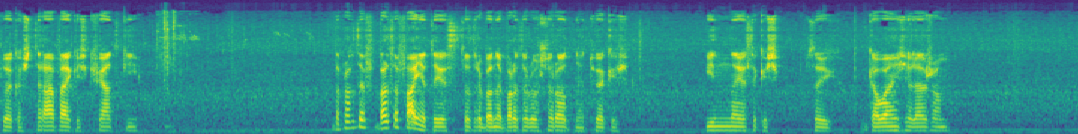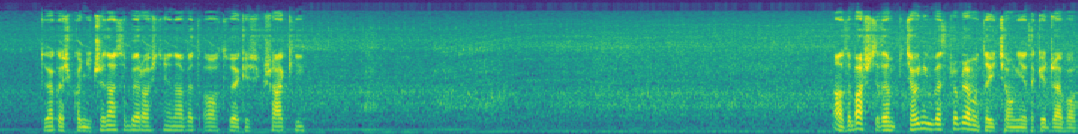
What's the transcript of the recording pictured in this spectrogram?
tu jakaś trawa, jakieś kwiatki. Naprawdę bardzo fajnie to jest to zrobione, bardzo różnorodnie. Tu jakieś inne, jest jakieś tutaj gałęzie leżą. Tu jakaś koniczyna sobie rośnie nawet, o, tu jakieś krzaki. O, zobaczcie, ten ciągnik bez problemu tutaj ciągnie takie drzewo.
